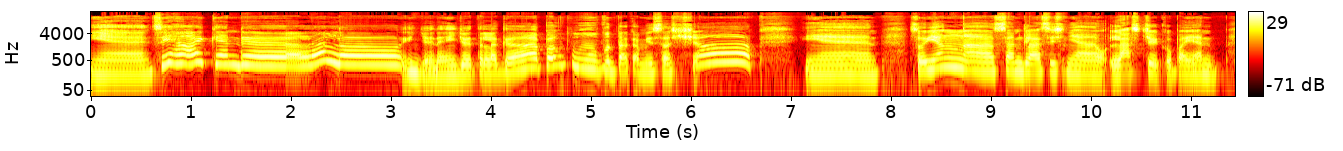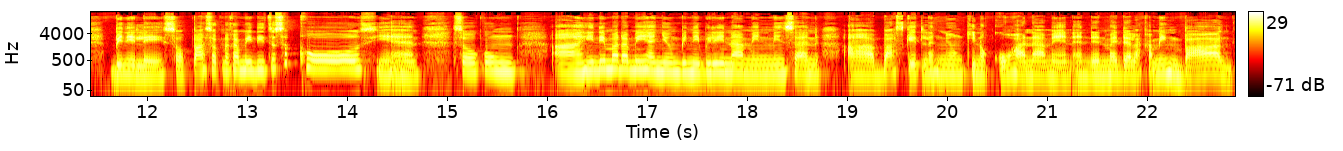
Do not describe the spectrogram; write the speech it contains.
Yan. Say hi, Kendall! Hello! Enjoy na enjoy talaga pag pumupunta kami sa shop. Yan. So, yung ah, sunglasses niya, last year ko pa yan binili. So, pasok na kami dito sa Kohl's. Yan. So, kung ah, hindi maramihan yung binibili namin, minsan ah, basket lang yung kinukuha namin. And then, may dala kaming bag.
